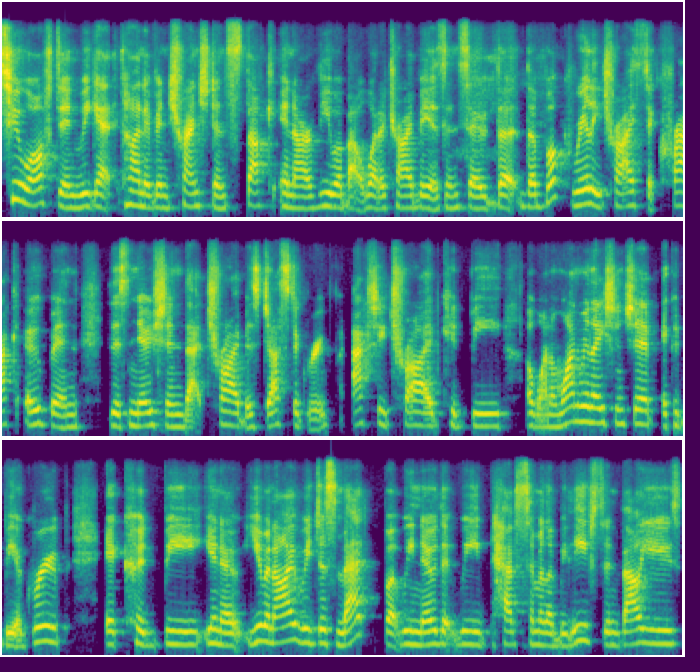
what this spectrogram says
too often we get kind of entrenched and stuck in our view about what a tribe is. And so the, the book really tries to crack open this notion that tribe is just a group. Actually, tribe could be a one on one relationship, it could be a group, it could be, you know, you and I, we just met, but we know that we have similar beliefs and values.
